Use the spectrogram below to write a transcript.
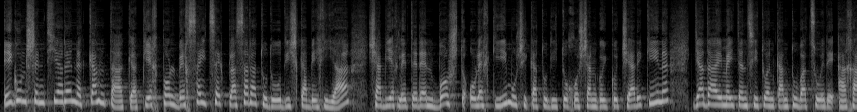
Egun sentiaren kantak Pierre-Paul Bersaitzek plazaratu du diska berria, Xabier Leteren bost olerki musikatu ditu Josan Goikotxearekin, jada emaiten zituen kantu batzu ere aha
